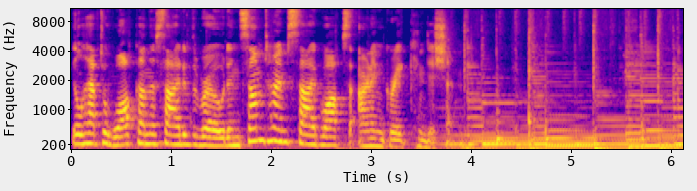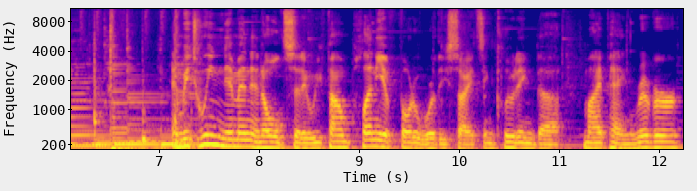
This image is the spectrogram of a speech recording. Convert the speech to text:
you'll have to walk on the side of the road and sometimes sidewalks aren't in great condition. And between Nimman and Old City, we found plenty of photo-worthy sites, including the Mae Ping River,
